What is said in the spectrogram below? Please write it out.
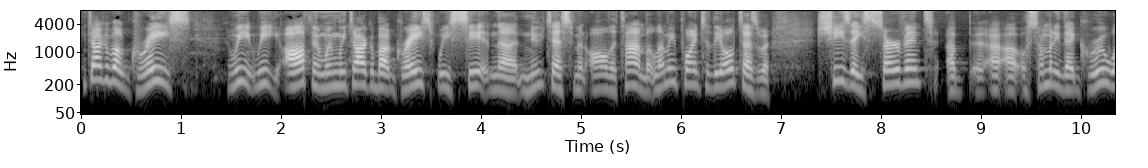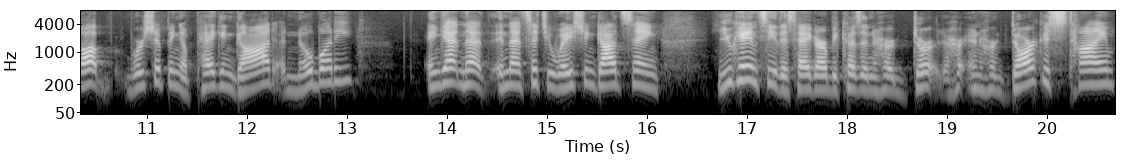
You talk about grace. We, we often, when we talk about grace, we see it in the New Testament all the time. But let me point to the Old Testament. She's a servant, a, a, a, somebody that grew up worshiping a pagan God, a nobody. And yet, in that, in that situation, God's saying, You can't see this Hagar because in her, her, in her darkest time,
